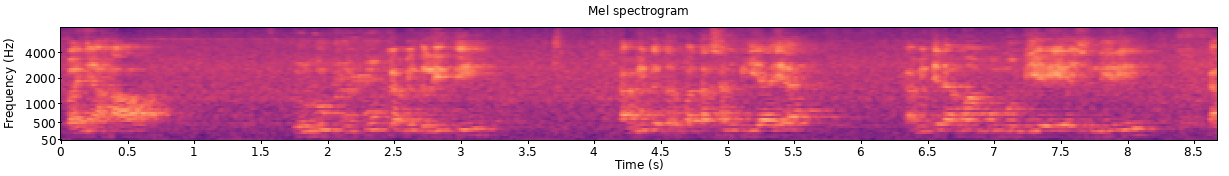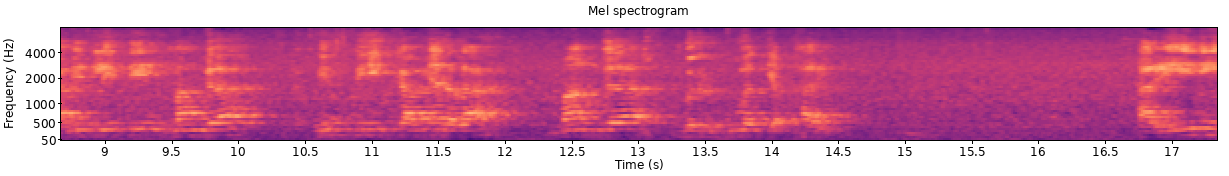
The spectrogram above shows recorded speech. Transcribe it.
banyak hal. Dulu buku kami teliti, kami keterbatasan biaya, kami tidak mampu membiayai sendiri. Kami teliti mangga, mimpi kami adalah mangga berbuat tiap hari. Hari ini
